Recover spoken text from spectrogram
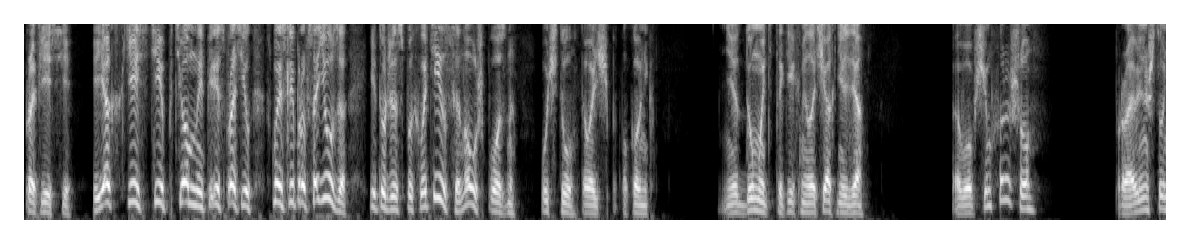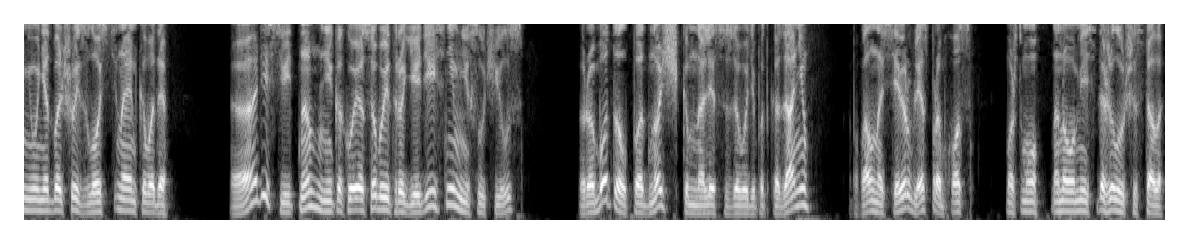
профессии. И я, как есть тип темный, переспросил, в смысле профсоюза, и тут же спохватился, но уж поздно. Учту, товарищ подполковник. Не думать о таких мелочах нельзя. А в общем, хорошо. Правильно, что у него нет большой злости на НКВД. А, действительно, никакой особой трагедии с ним не случилось. Работал подносчиком на лесозаводе под Казанью, а попал на север в лес промхоз. Может, ему на новом месте даже лучше стало.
